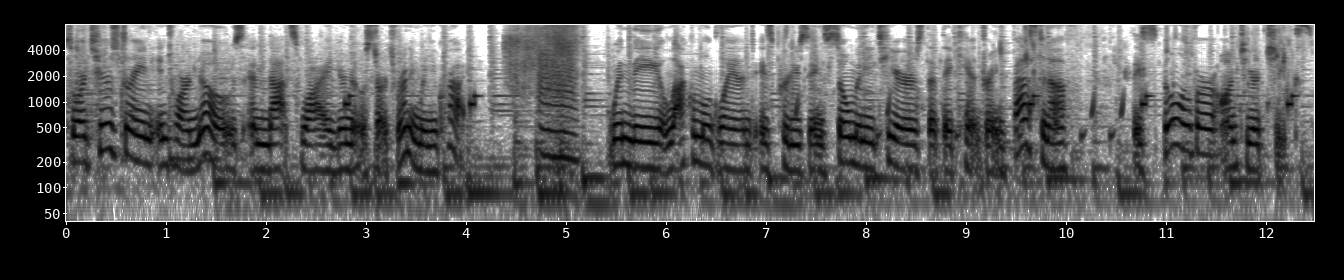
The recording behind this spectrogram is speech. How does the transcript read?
So our tears drain into our nose, and that's why your nose starts running when you cry. Mm-hmm. When the lacrimal gland is producing so many tears that they can't drain fast enough, they spill over onto your cheeks.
